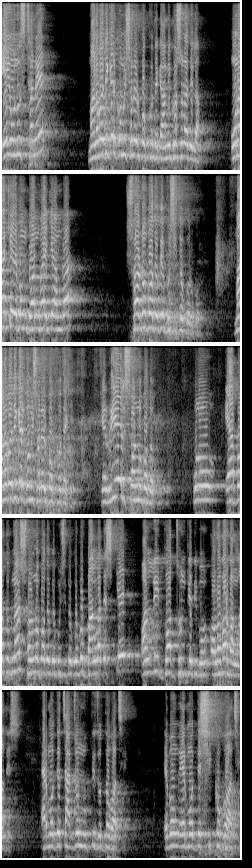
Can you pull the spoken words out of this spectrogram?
এই অনুষ্ঠানে মানবাধিকার কমিশনের পক্ষ থেকে আমি ঘোষণা দিলাম, ওনাকে এবং ডন ভাইকে আমরা স্বর্ণপদকে ভূষিত করব। মানবাধিকার কমিশনের পক্ষ থেকে যে রিয়েল স্বর্ণপদক, কোনো এয়া পদক না, স্বর্ণপদকে ভূষিত করব। বাংলাদেশকে অনলি দশজনকে দিব অল ওভার বাংলাদেশ। এর মধ্যে চারজন মুক্তিযোদ্ধাও আছে এবং এর মধ্যে শিক্ষকও আছে।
